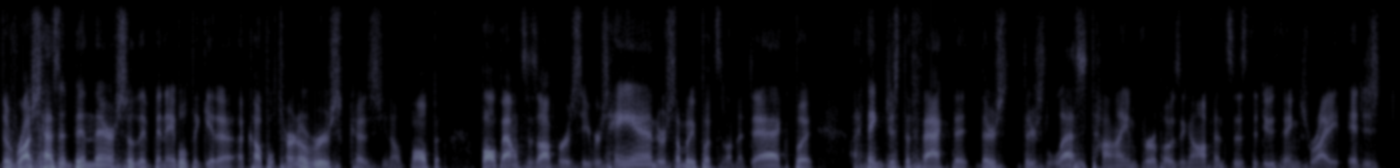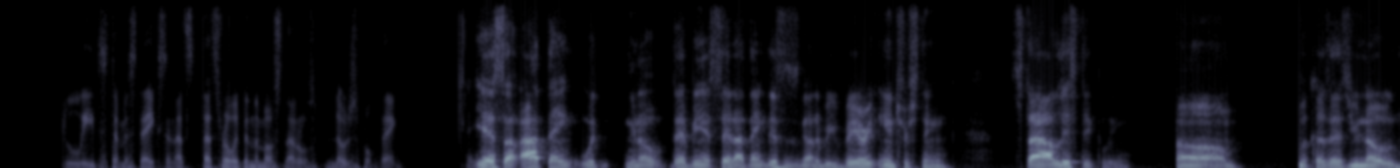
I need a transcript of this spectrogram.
the rush hasn't been there. So they've been able to get a, a couple turnovers because, you know, ball ball bounces off a receiver's hand or somebody puts it on the deck. But I think just the fact that there's there's less time for opposing offenses to do things right, it just leads to mistakes, and that's that's really been the most notice, noticeable thing. Yeah, so I think with you know that being said, I think this is going to be very interesting stylistically. Um, because, as you know,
